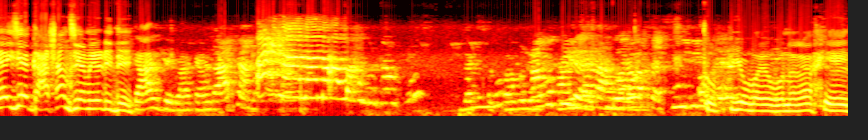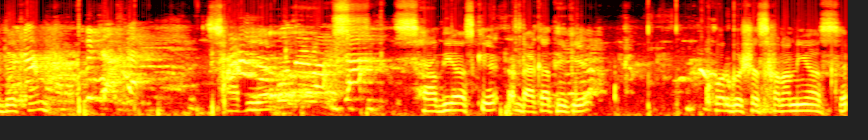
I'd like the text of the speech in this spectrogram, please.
এই যে ঘাস আনছি আমি এডিতে তো প্রিয় ভাই বোনেরা এই দেখেন সাদিয়া সাদিয়া আজকে ঢাকা থেকে খরগোশের ছানা নিয়ে আসছে।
